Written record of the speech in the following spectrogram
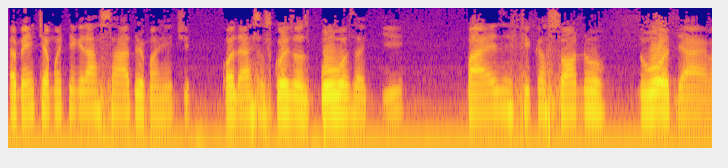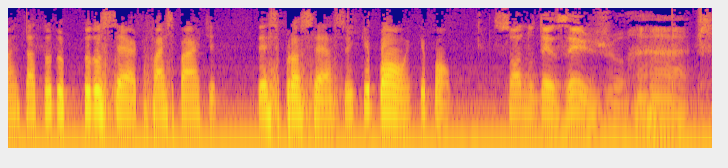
Realmente é muito engraçado, irmã, a gente olhar essas coisas boas aqui, mas fica só no, no olhar, mas está tudo, tudo certo, faz parte desse processo. E que bom, e que bom. Só no desejo.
